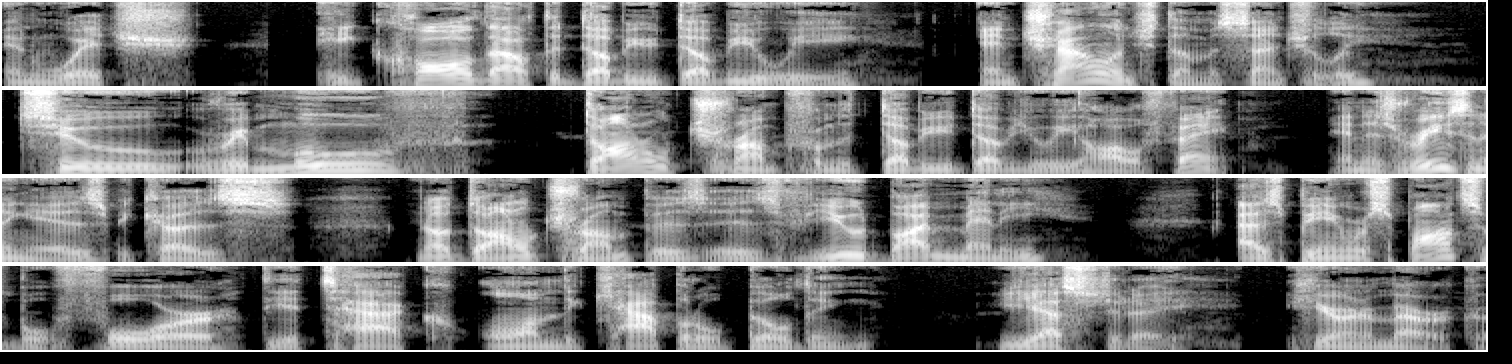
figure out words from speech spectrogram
in which he called out the WWE and challenged them essentially to remove Donald Trump from the WWE Hall of Fame. And his reasoning is because you know Donald Trump is is viewed by many as being responsible for the attack on the Capitol building yesterday here in America.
